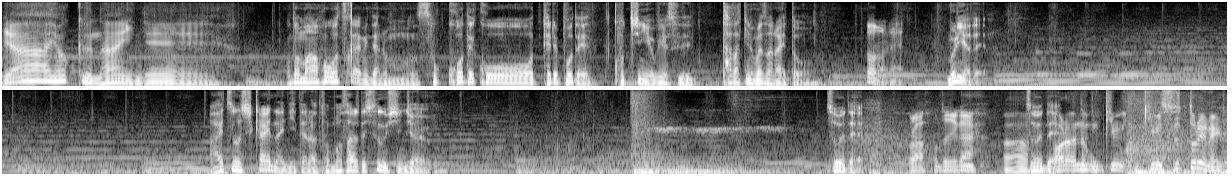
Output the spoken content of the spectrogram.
いやーよくないね。あと魔法使いみたいなのもそこでこうテレポでこっちに呼び寄せて叩きのめさないと。そうだね。無理やで。あいつの視界内にいたら飛ばされてすぐ死んじゃうよ。それで。ほら音時間それで。あれでも君君吸っとるやないか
